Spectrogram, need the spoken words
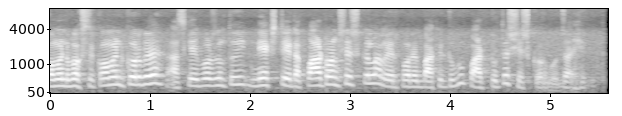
কমেন্ট বক্সে কমেন্ট করবে। আজকে এই পর্যন্তই। নেক্সট এটা পার্ট ওয়ান শেষ করলাম, এরপরে বাকিটুকু পার্ট টুতে শেষ করব। জয় হিন্দ।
